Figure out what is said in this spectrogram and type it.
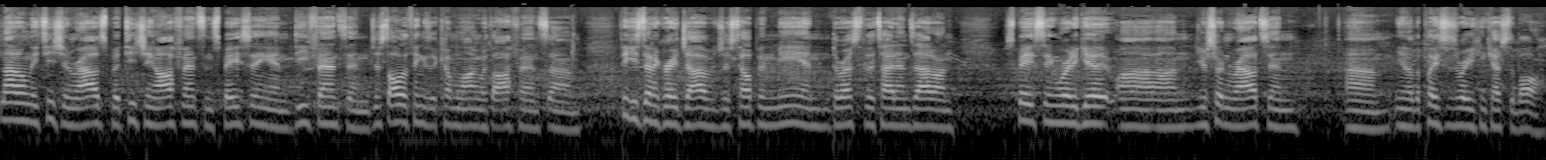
not only teaching routes but teaching offense and spacing and defense and just all the things that come along with offense. Um, I think he's done a great job of just helping me and the rest of the tight ends out on spacing, where to get it uh, on your certain routes, and um, you know the places where you can catch the ball.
